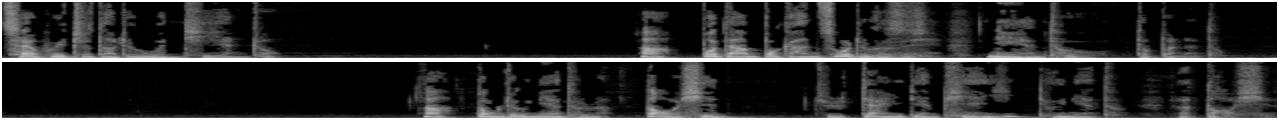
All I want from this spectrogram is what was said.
才会知道这个问题严重。啊，不但不敢做这个事情，念头都不能动。啊，动这个念头呢，道心，就是占一点便宜，这个念头叫盗心，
